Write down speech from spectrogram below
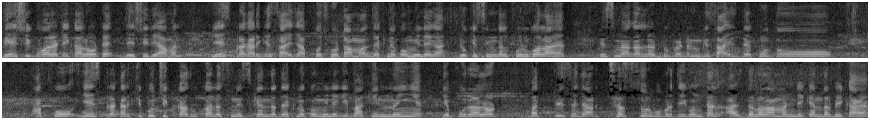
देशी क्वालिटी का लोट है देशी रियावन। ये इस प्रकार की साइज़ आपको छोटा माल देखने को मिलेगा, जो कि सिंगल फुल गोला है। इसमें अगर लड्डू पैटर्न की साइज़ देखूँ तो आपको ये इस प्रकार की कुछ इक्का दुक्का लहसुन इसके अंदर देखने को मिलेगी, बाकी नहीं है। ये पूरा लॉट बत्तीस हज़ार छः सौ रुपये प्रति कुंटल आज दलोदा मंडी के अंदर बिका है।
